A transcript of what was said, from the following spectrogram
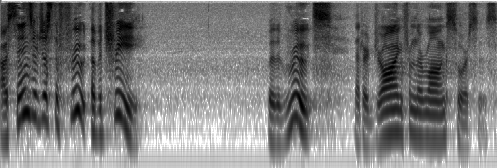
Our sins are just the fruit of a tree with roots that are drawing from the wrong sources.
